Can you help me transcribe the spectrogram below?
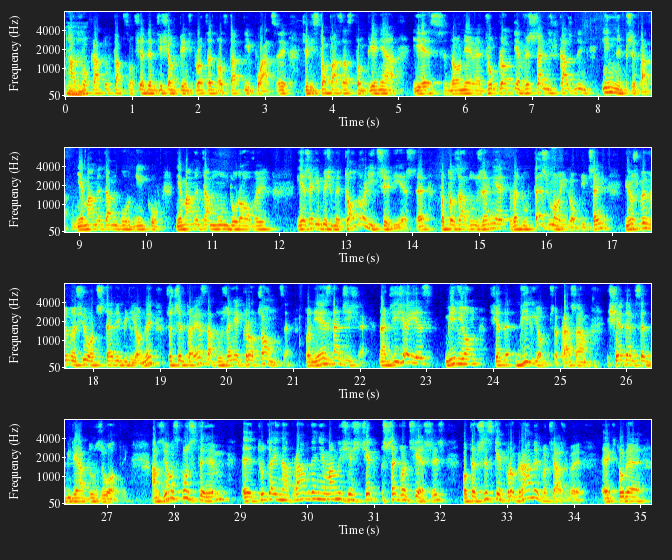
adwokatów, tam są 75% ostatniej płacy, czyli stopa zastąpienia jest, no nie wiem, dwukrotnie wyższa niż w każdym innym przypadku. Nie mamy tam górników, nie mamy tam mundurowych. Jeżeli byśmy to doliczyli jeszcze, to to zadłużenie według też moich obliczeń już by wynosiło 4 biliony, przy czym to jest zadłużenie kroczące. To nie jest na dzisiaj. Na dzisiaj jest milion, siedem, bilion, przepraszam, 700 miliardów złotych. A w związku z tym y, tutaj naprawdę nie mamy się z, czego cieszyć, bo te wszystkie programy chociażby, y, które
